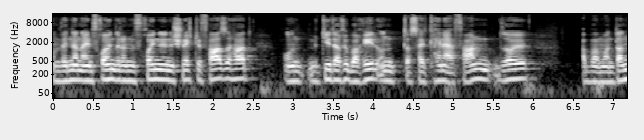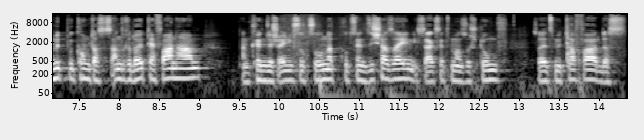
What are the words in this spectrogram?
Und wenn dann ein Freund oder eine Freundin eine schlechte Phase hat und mit dir darüber redet und das halt keiner erfahren soll, aber man dann mitbekommt, dass es andere Leute erfahren haben, dann könnt ihr euch eigentlich so zu 100% sicher sein, ich sage es jetzt mal so stumpf, so als Metapher, dass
